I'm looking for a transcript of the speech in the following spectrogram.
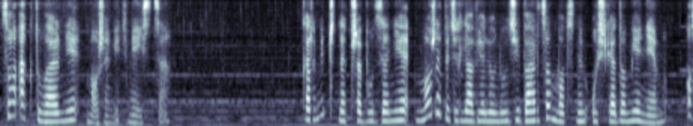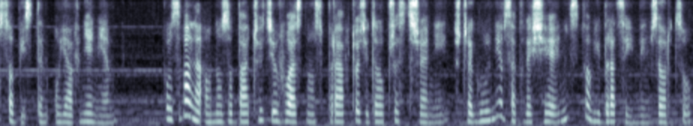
co aktualnie może mieć miejsce. Karmiczne przebudzenie może być dla wielu ludzi bardzo mocnym uświadomieniem, osobistym ujawnieniem. Pozwala ono zobaczyć własną sprawczość do przestrzeni, szczególnie w zakresie niskowibracyjnych wzorców.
